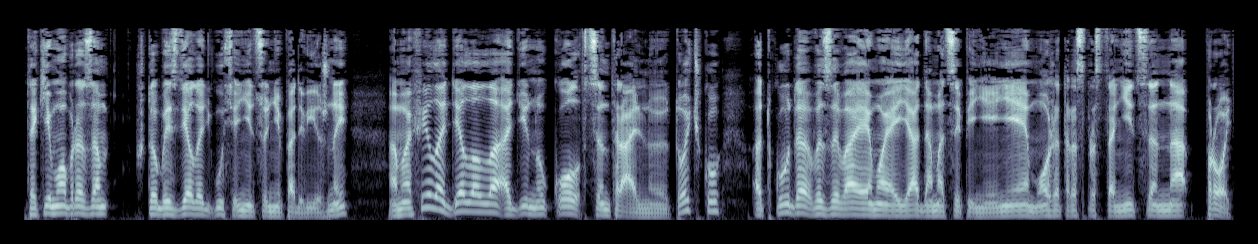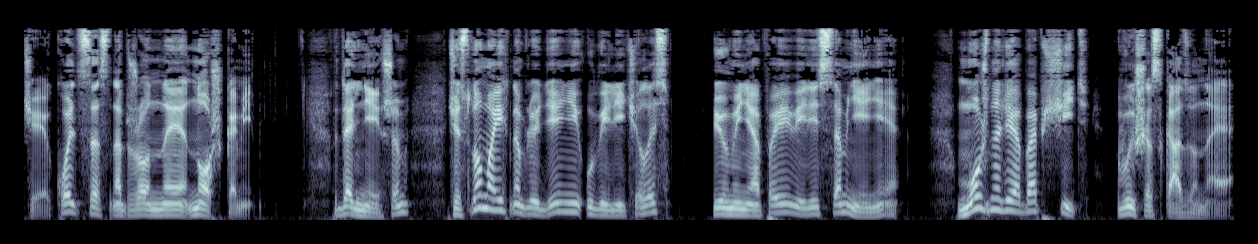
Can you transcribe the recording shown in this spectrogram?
Таким образом, чтобы сделать гусеницу неподвижной, Амофила делала один укол в центральную точку, откуда вызываемое ядом оцепенение может распространиться на прочие кольца, снабженные ножками. В дальнейшем число моих наблюдений увеличилось, и у меня появились сомнения. Можно ли обобщить вышесказанное?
